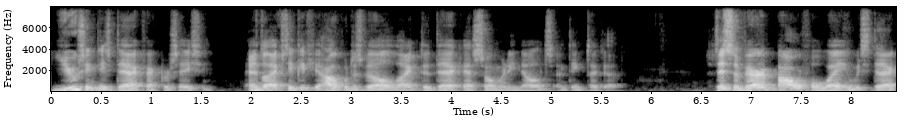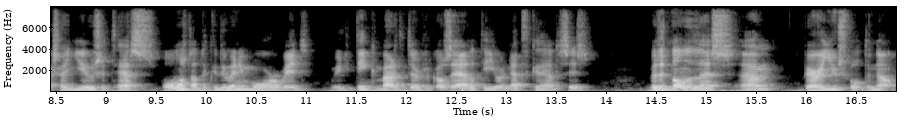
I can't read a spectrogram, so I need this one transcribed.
using this DAG factorization. And it will actually give you output as well, like the DAG has so many nodes and things like that. So this is a very powerful way in which DAGs are used. It has almost nothing to do anymore with really thinking about it in terms of causality or network analysis, but it's nonetheless um, very useful to know.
